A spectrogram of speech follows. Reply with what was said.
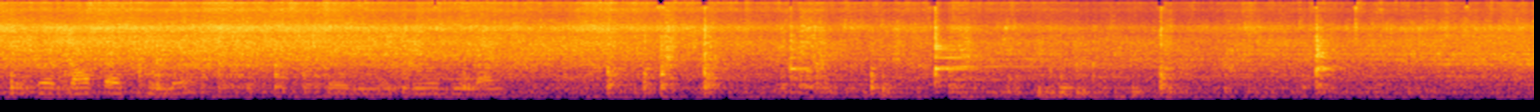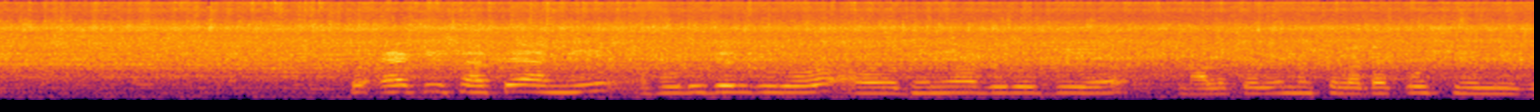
সেটা বাটা ছিল, সেগুলো দিয়ে দিলাম। তো একই সাথে আমি হলুদের গুঁড়ো ও ধনিয়া গুঁড়ো দিয়ে ভালো করে মশলাটা কষিয়ে নিব।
